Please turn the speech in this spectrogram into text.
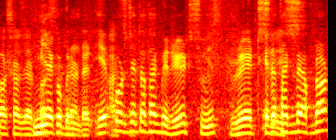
দশ হাজার মিয়াকো ব্র্যান্ডের এরপর যেটা থাকবে রেড সুইচ রেড এটা থাকবে আপনার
